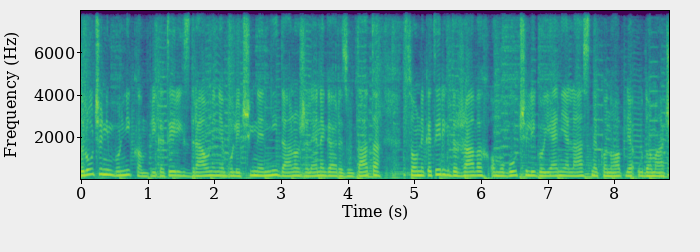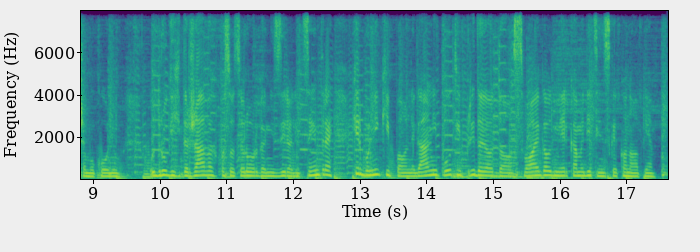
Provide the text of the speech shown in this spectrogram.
Določenim bolnikom, pri katerih zdravljenje bolečine ni dalo želenega rezultata, so v nekaterih državah omogočili gojenje lastne konoplje v domačem okolju. V drugih državah pa so celo organizirali centre, kjer bolniki po legalni poti pridajo do svojega odmerka medicinske konoplje.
